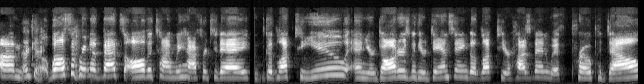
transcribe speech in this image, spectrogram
Um, okay. Well, Sabrina, that's all the time we have for today. Good luck to you and your daughters with your dancing. Good luck to your husband with Pro Padel.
